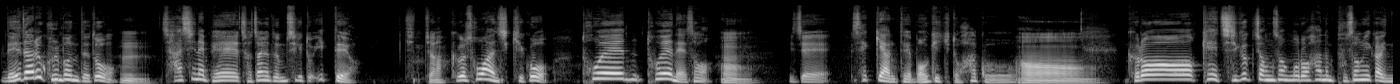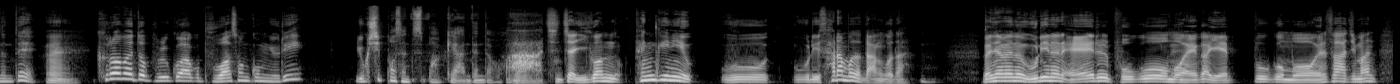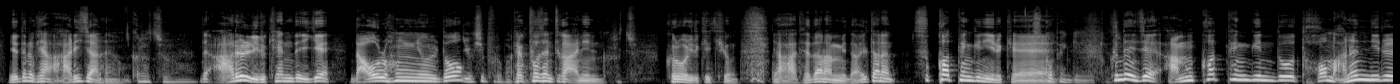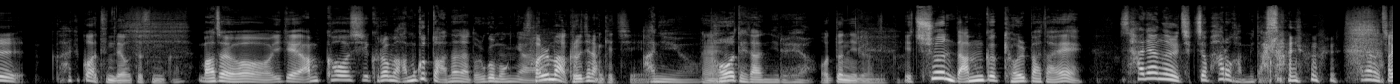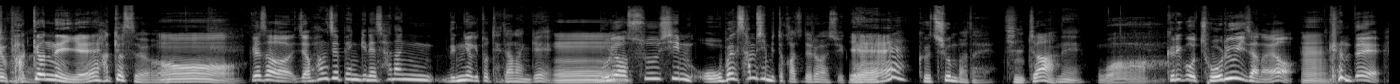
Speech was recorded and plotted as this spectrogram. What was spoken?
네 달을 굶었는데도 음. 자신의 배에 저장해둔 음식이 또 있대요. 진짜? 그걸 소화시키고 토해 토해내서 어. 이제 새끼한테 먹이기도 하고 어. 그렇게 지극정성으로 하는 부성이가 있는데 네. 그럼에도 불구하고 부화 성공률이 60%밖에 안 된다고. 아, 진짜 이건 펭귄이 우, 우리 사람보다 나은 거다. 왜냐면은 우리는 애를 보고 뭐 네. 애가 예 쁘고 뭐 해서 하지만 얘들은 그냥 알이잖아요. 그렇죠. 근데 알을 이렇게 했는데 이게 나올 확률도 60%밖에. 100%가 아닌 그렇죠. 그걸 이렇게 키운. 야, 대단합니다. 일단은 수컷 펭귄이 이렇게. 수컷 펭귄 이렇게. 근데 이제 암컷 펭귄도 더 많은 일을 할것 같은데 어떻습니까? 맞아요. 이게 암컷이 그러면 아무것도 안 하냐 놀고 먹냐. 설마 그러진 않겠지. 아니에요. 네. 더 대단한 일을 해요. 어떤 일을 합니까? 이 추운 남극 겨울 바다에 사냥을 직접 하러 갑니다. 사냥을. 사냥을 직접 아. 바뀌었네, 이게. 바뀌었어요. 어. 그래서 이제 황제 펭귄의 사냥 능력이 또 대단한 게 오. 무려 수심 530m까지 내려갈 수 있고 예? 그 추운 바다에. 진짜? 네. 와. 그리고 조류이잖아요. 예. 근데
